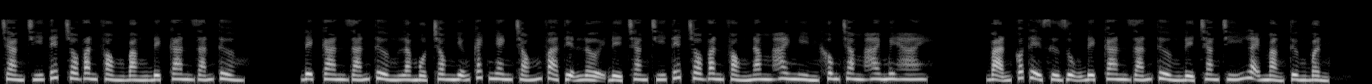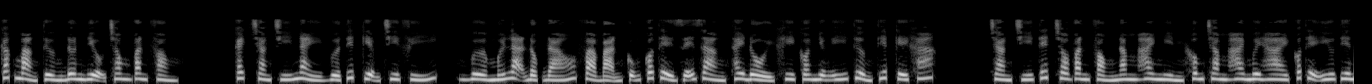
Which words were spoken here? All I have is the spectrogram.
Trang trí Tết cho văn phòng bằng decan dán tường. Decan dán tường là một trong những cách nhanh chóng và tiện lợi để trang trí Tết cho văn phòng năm 2022. Bạn có thể sử dụng decan dán tường để trang trí lại mảng tường bẩn, các mảng tường đơn điệu trong văn phòng. Cách trang trí này vừa tiết kiệm chi phí, vừa mới lạ độc đáo và bạn cũng có thể dễ dàng thay đổi khi có những ý tưởng thiết kế khác. Trang trí Tết cho văn phòng năm 2022 có thể ưu tiên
